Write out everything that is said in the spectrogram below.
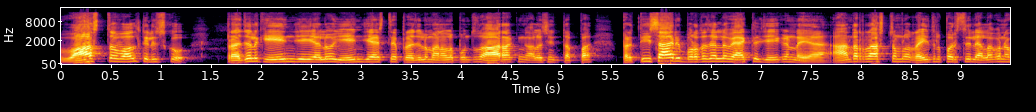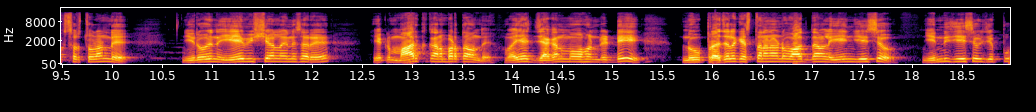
వాస్తవాలు తెలుసుకో. ప్రజలకు ఏం చేయాలో ఏం చేస్తే ప్రజలు మనల్ని పొందుతుందో ఆ రకంగా ఆలోచించి తప్ప ప్రతిసారి బురదజల్లా వ్యాఖ్యలు చేయకుండా ఆంధ్ర రాష్ట్రంలో రైతుల పరిస్థితులు ఎలాగో ఒకసారి చూడండి. ఈ రోజున ఏ విషయంలో అయినా సరే ఇక్కడ మార్క్ కనబడతా ఉంది. వైఎస్ జగన్మోహన్ రెడ్డి నువ్వు ప్రజలకు ఇస్తానన్న వాగ్దానాలు ఏం చేసావు? ఎన్ని చేసావు చెప్పు?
